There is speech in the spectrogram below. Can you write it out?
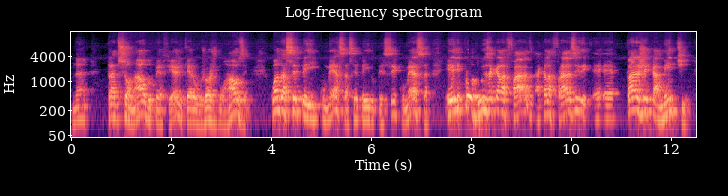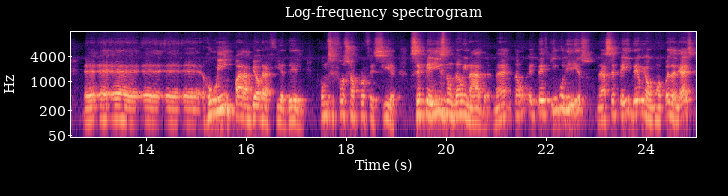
né, tradicional do PFL, que era o Jorge Bornhausen, quando a CPI começa, a CPI do PC começa, ele produz aquela, aquela frase é, é, tragicamente é, é, é, ruim para a biografia dele, como se fosse uma profecia. CPIs não dão em nada, né? Então ele teve que engolir isso. Né? A CPI deu em alguma coisa, aliás,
